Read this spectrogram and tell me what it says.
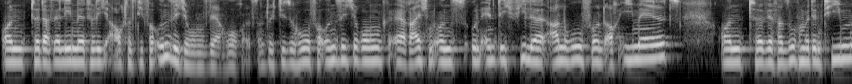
Und äh, das erleben wir natürlich auch, dass die Verunsicherung sehr hoch ist. Und durch diese hohe Verunsicherung erreichen uns unendlich viele Anrufe und auch E-Mails. Und äh, wir versuchen mit dem Team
